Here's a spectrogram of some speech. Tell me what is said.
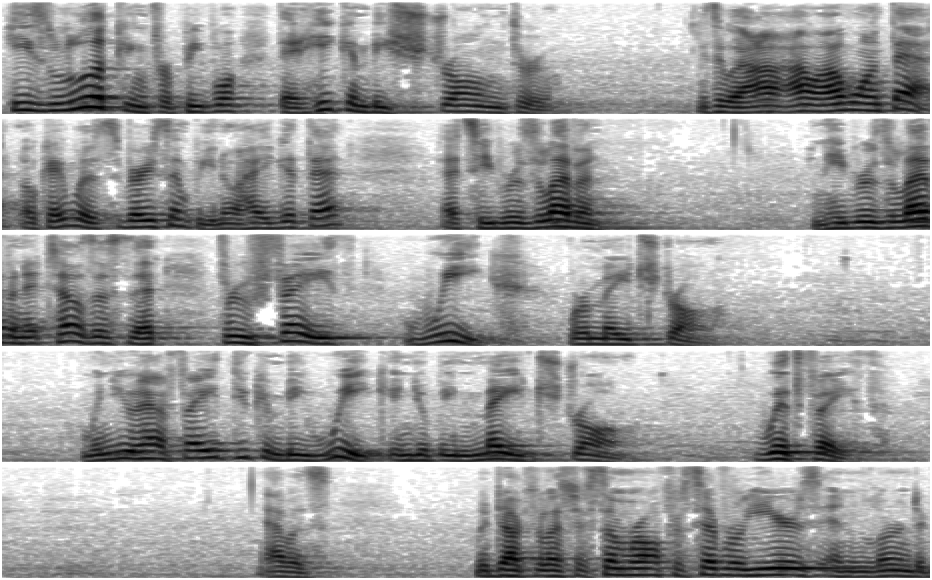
He's looking for people that He can be strong through. You say, well, I, I, want that. Okay, well, it's very simple. You know how you get that? That's Hebrews 11. In Hebrews 11, it tells us that through faith, weak were made strong. When you have faith, you can be weak and you'll be made strong with faith. I was with Dr. Lester Sumrall for several years and learned a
